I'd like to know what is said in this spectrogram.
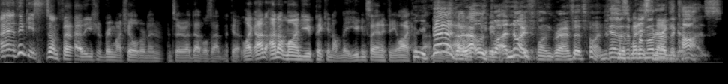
I think it's unfair that you should bring my children into a devil's advocate. Like I, I don't mind you picking on me. You can say anything you like about me. fair, though, that was quite a nice one, Graham. So it's fine. Yeah, it was a When promoter of the negative. cause.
